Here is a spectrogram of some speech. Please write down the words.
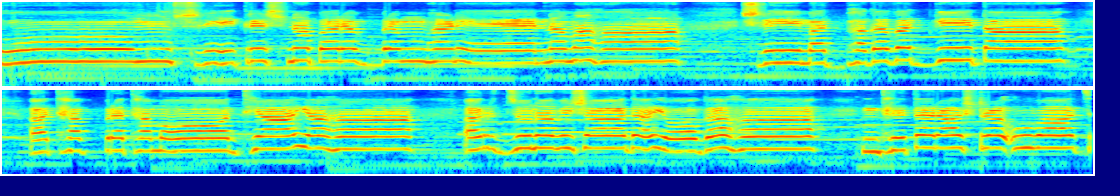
ॐ श्रीकृष्णपरब्रह्मणे नमः श्रीमद्भगवद्गीता अथ प्रथमोऽध्यायः अर्जुनविषादयोगः धृतराष्ट्र उवाच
